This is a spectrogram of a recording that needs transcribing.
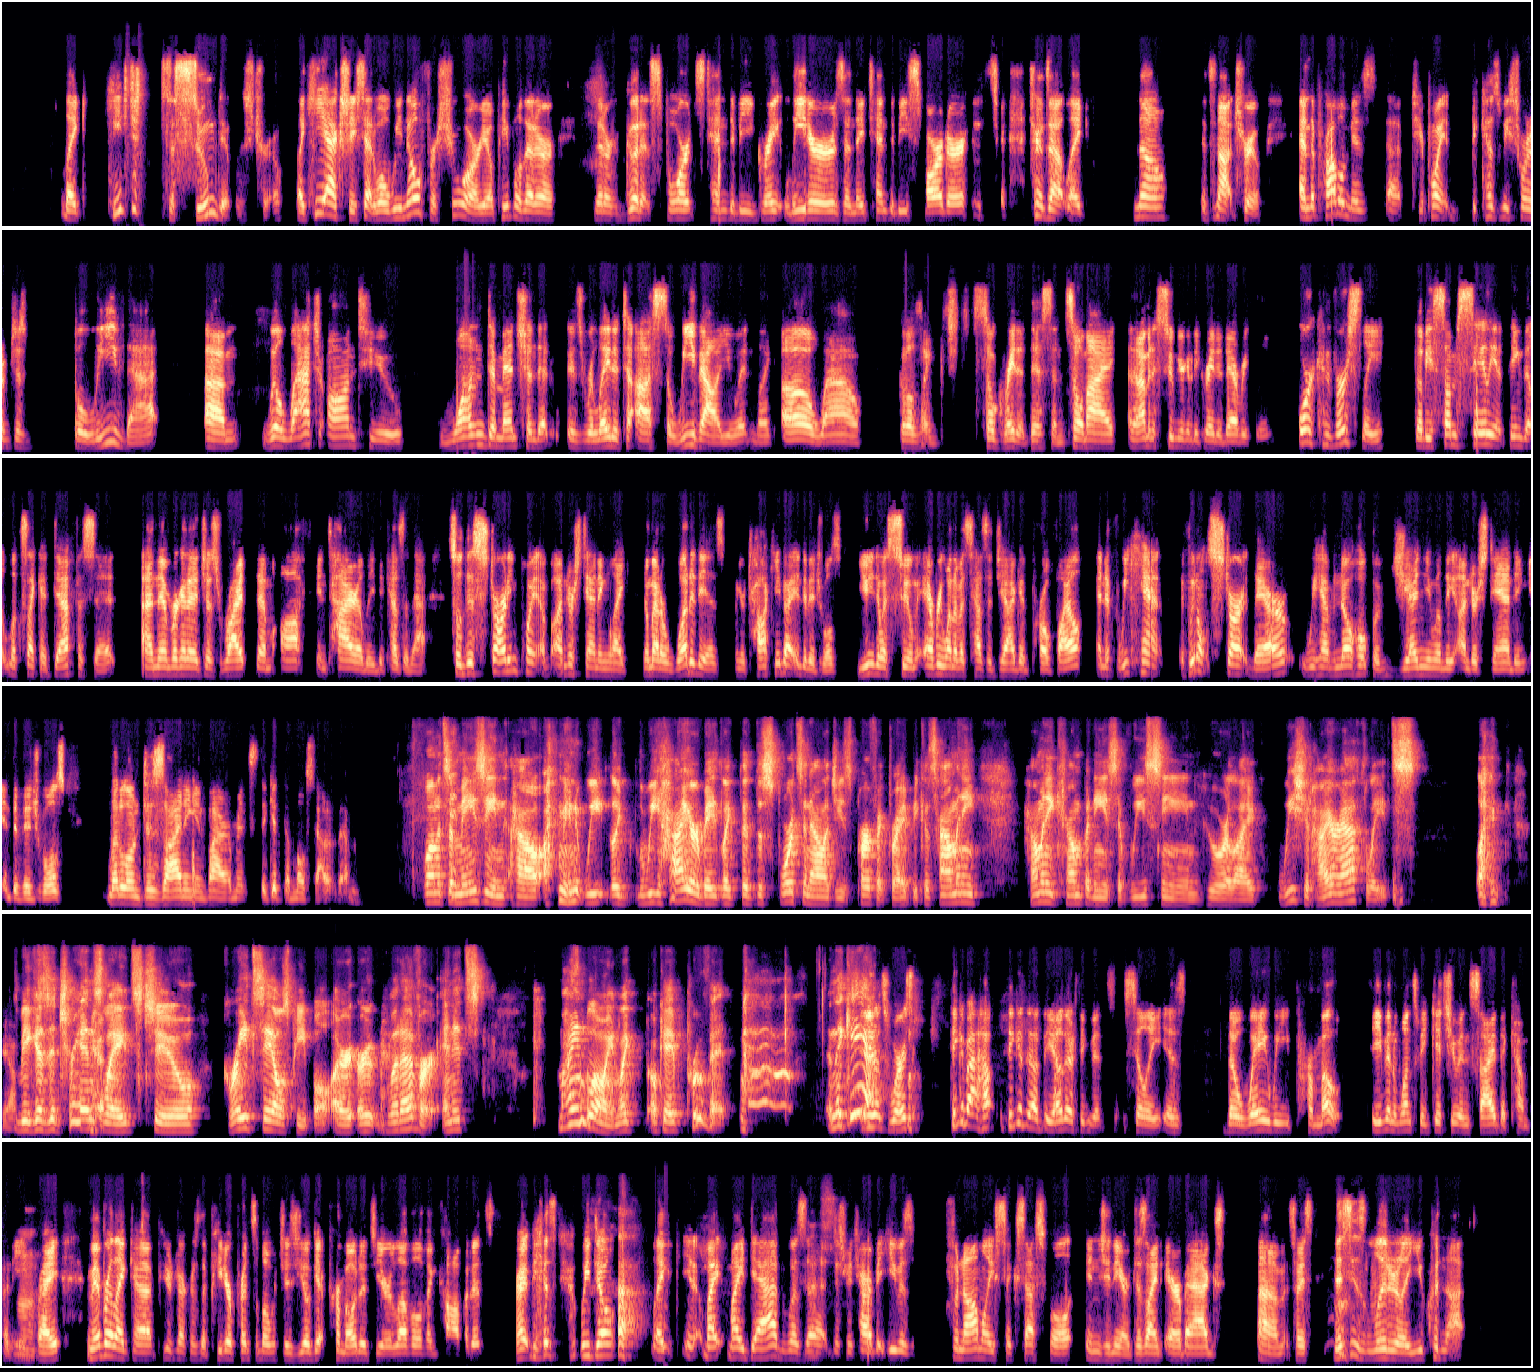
like he just assumed it was true. Like he actually said well we know for sure you know people that are that are good at sports tend to be great leaders and they tend to be smarter. Turns out like no it's not true. And the problem is uh, to your point because we sort of just believe that um, we'll latch on to one dimension that is related to us so we value it and like oh wow goes like so great at this and so am I, and then I'm going to assume you're going to be great at everything. Or conversely, there'll be some salient thing that looks like a deficit, and then we're going to just write them off entirely because of that. So this starting point of understanding, like no matter what it is, when you're talking about individuals, you need to assume every one of us has a jagged profile, and if we can't, if we don't start there, we have no hope of genuinely understanding individuals, let alone designing environments that get the most out of them. Well, and it's amazing how I mean we like we hire like the, the sports analogy is perfect, right? Because how many how many companies have we seen who are like, we should hire athletes, like yeah. because it translates yeah. to great salespeople or, or whatever, and it's mind blowing. Like, okay, prove it, and they can't. You know, it's worse. Think about how. Think about the other thing that's silly is the way we promote even once we get you inside the company, mm. right? Remember, like uh, Peter Drucker's the Peter principle, which is you'll get promoted to your level of incompetence, right? Because we don't like, you know, my my dad was uh, just retired, but he was phenomenally successful engineer, designed airbags. Um, so this is literally you could not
